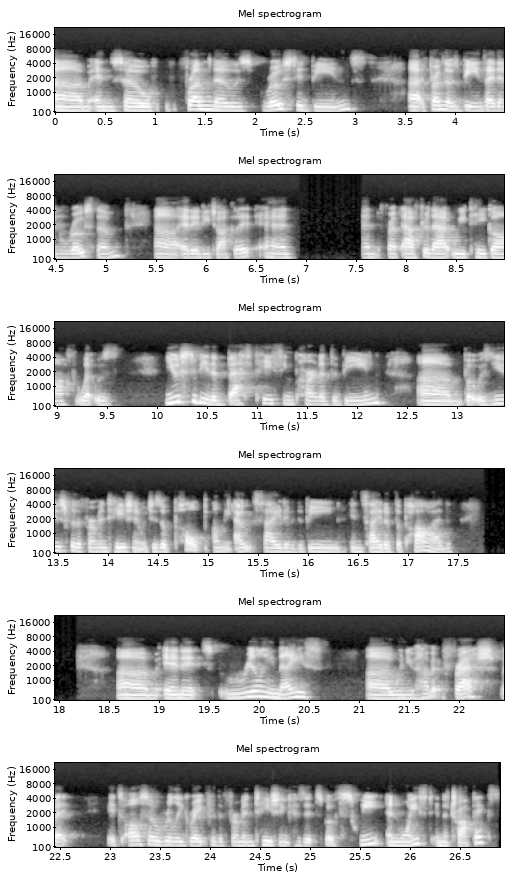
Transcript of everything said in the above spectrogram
Um, and so from those roasted beans, uh, from those beans, I then roast them uh, at Indi Chocolate, and and from, after that we take off what was used to be the best tasting part of the bean, um, but was used for the fermentation, which is a pulp on the outside of the bean inside of the pod. Um, and it's really nice uh, when you have it fresh, but it's also really great for the fermentation because it's both sweet and moist in the tropics,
